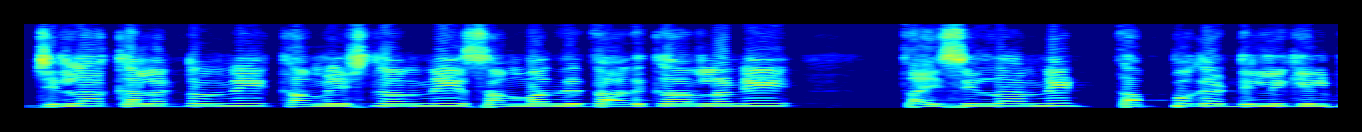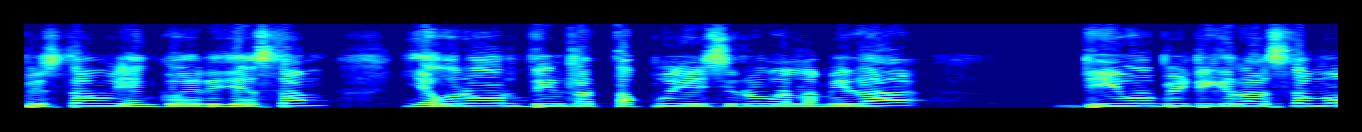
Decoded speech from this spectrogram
జిల్లా కలెక్టర్ని కమిషనర్ని సంబంధిత అధికారులని తహసీల్దార్ని తప్పక ఢిల్లీకి పిలిపిస్తాం ఎంక్వైరీ చేస్తాం. ఎవరెవరు దీంట్లో తప్పు చేసిరో వాళ్ళ మీద డిఓపిటికి రాస్తాము.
